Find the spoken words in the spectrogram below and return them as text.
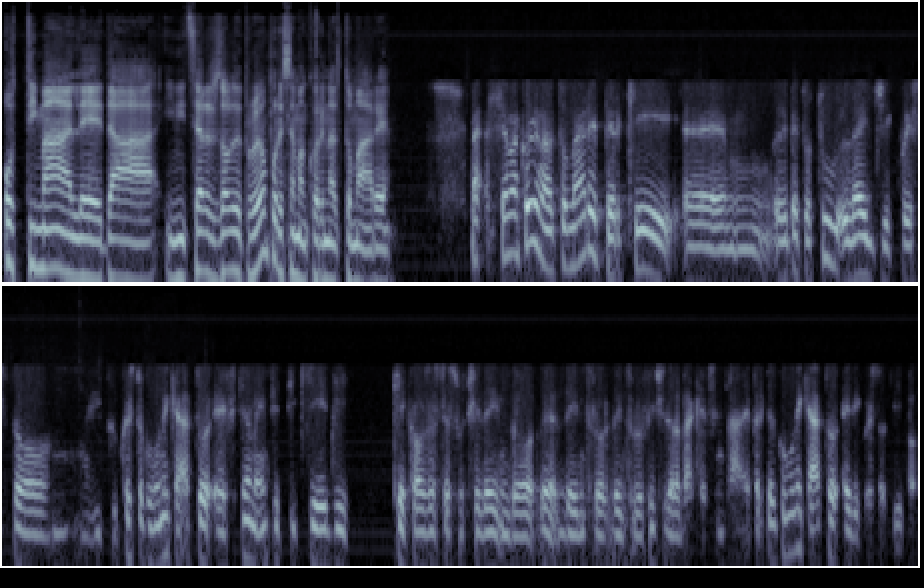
ottimale da iniziare a risolvere il problema oppure siamo ancora in alto mare? Ma siamo ancora in alto mare perché, ehm, ripeto, tu leggi questo, questo, comunicato e effettivamente ti chiedi che cosa stia succedendo eh, dentro, dentro l'ufficio della Banca Centrale, perché il comunicato è di questo tipo.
